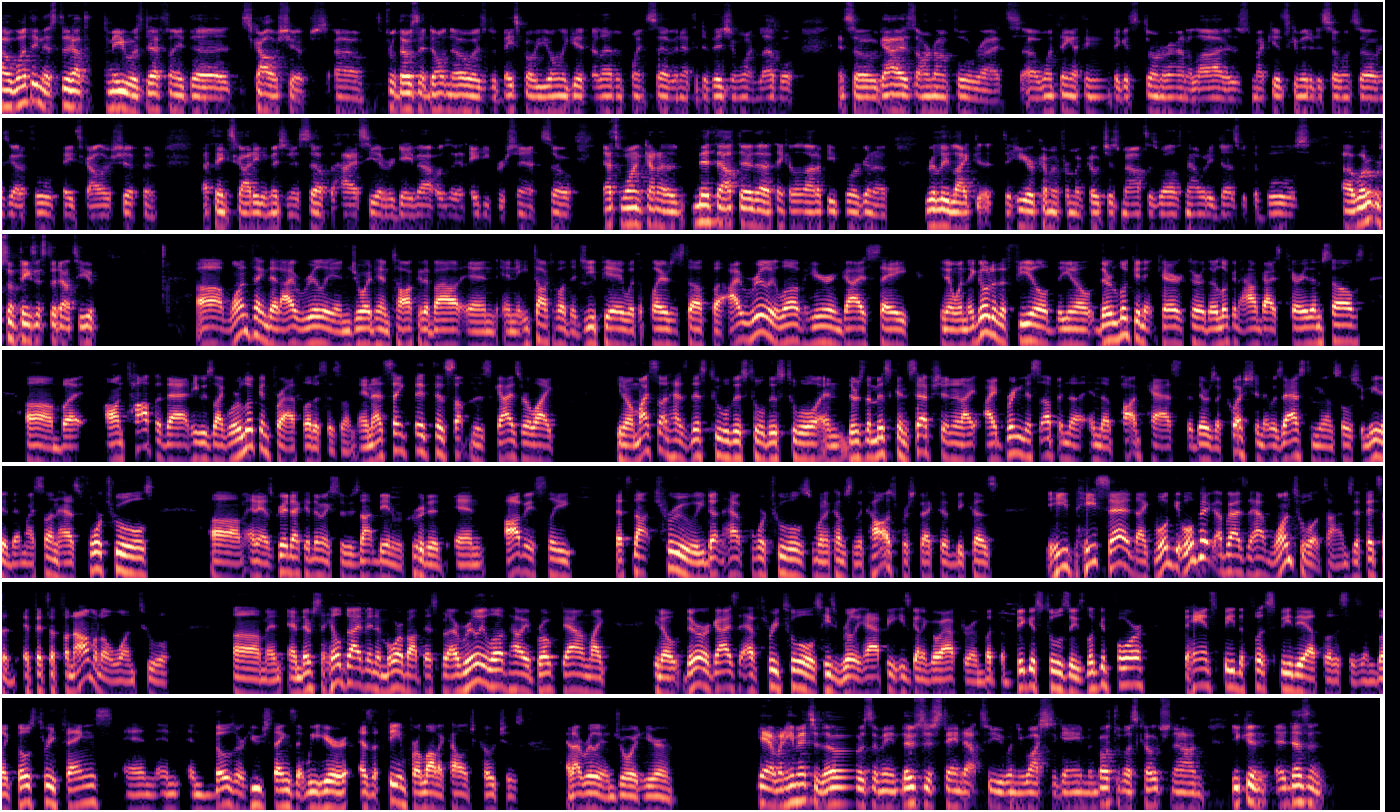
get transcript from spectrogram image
Uh, one thing that stood out to me was definitely the scholarships. Uh, for those that don't know, as a baseball, you only get 11.7 at the Division One level, and so guys aren't on full rides. Uh, one thing I think that gets thrown around a lot is my kid's committed to so and so, and he's got a full paid scholarship. And I think Scott even mentioned himself the highest he ever gave out was at 80%. So that's one kind of myth out there that I think a lot of people are going to really like to, to, hear coming from a coach's mouth, as well as now what he does with the Bulls. Uh, what were some things that stood out to you? Uh, one thing that I really enjoyed him talking about, and and he talked about the GPA with the players and stuff, but I really love hearing guys say, you know, when they go to the field, you know, they're looking at character, they're looking at how guys carry themselves. Um, but on top of that, he was like, we're looking for athleticism, and I think that that's something that guys are like, you know, my son has this tool, this tool, this tool, and there's the misconception, and I, I bring this up in the in the podcast that there's a question that was asked to me on social media that my son has four tools um, and has great academics, he's not being recruited. And obviously, that's not true. He doesn't have four tools when it comes to the college perspective because he he said like we'll get we'll pick up guys that have one tool at times if it's a if it's a phenomenal one tool. Um, and and there's he'll dive into more about this, but I really loved how he broke down like you know there are guys that have three tools. He's really happy. He's going to go after him, but the biggest tools he's looking for the hand speed, the foot speed, the athleticism, like those three things, and and and those are huge things that we hear as a theme for a lot of college coaches, and I really enjoyed hearing. Yeah, when he mentioned those, I mean, those just stand out to you when you watch the game. And both of us coach now, and you can. It doesn't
